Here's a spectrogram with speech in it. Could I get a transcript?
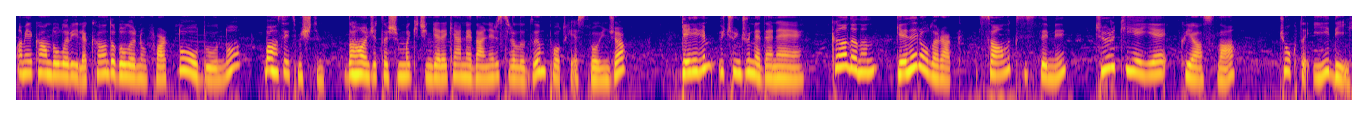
Amerikan doları ile Kanada dolarının farklı olduğunu bahsetmiştim. Daha önce taşınmak için gereken nedenleri sıraladığım podcast boyunca. Gelelim üçüncü nedene. Kanada'nın genel olarak sağlık sistemi Türkiye'ye kıyasla çok da iyi değil.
